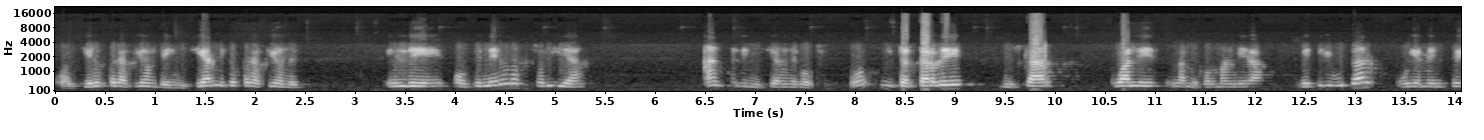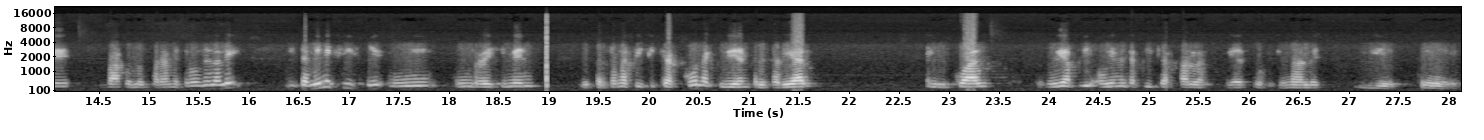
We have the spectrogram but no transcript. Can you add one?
cualquier operación, de iniciar mis operaciones, el de obtener una asesoría antes de iniciar un negocio, ¿no? Y tratar de buscar cuál es la mejor manera de tributar, obviamente bajo los parámetros de la ley. Y también existe un, un régimen de persona física con actividad empresarial, el cual obviamente aplica para las actividades profesionales y este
